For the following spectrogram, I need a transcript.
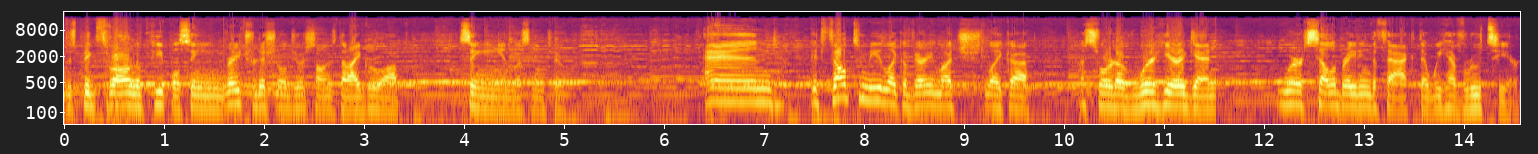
this big throng of people singing very traditional Jewish songs that I grew up singing and listening to. And it felt to me like a very much like a, a sort of we're here again. We're celebrating the fact that we have roots here.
